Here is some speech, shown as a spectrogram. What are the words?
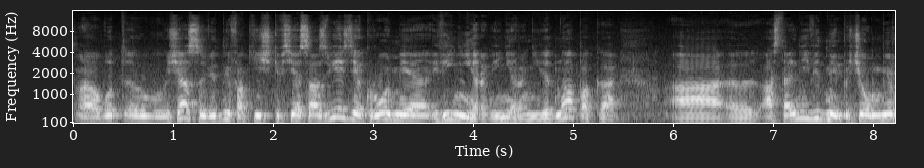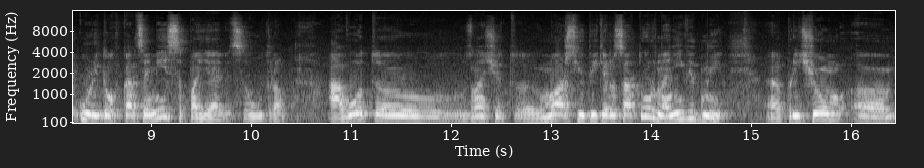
э, вот э, сейчас видны фактически все созвездия, кроме Венеры. Венера не видна пока, а э, остальные видны. Причем Меркурий только в конце месяца появится утром, а вот, э, значит, Марс, Юпитер и Сатурн, они видны. Э, Причем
